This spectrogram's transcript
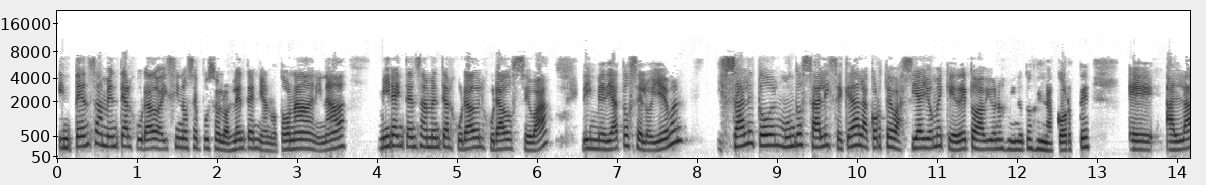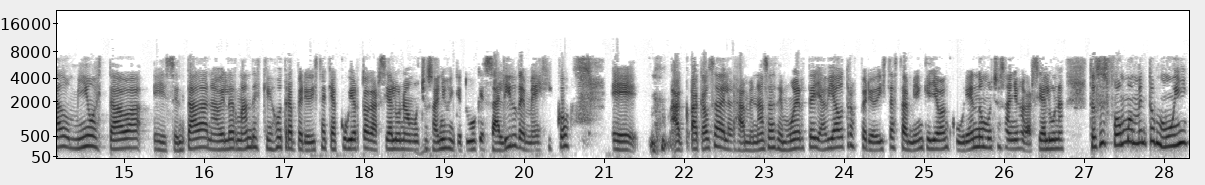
intensamente al jurado, ahí sí no se puso los lentes ni anotó nada ni nada, mira intensamente al jurado, el jurado se va, de inmediato se lo llevan y sale todo el mundo, sale y se queda la corte vacía, yo me quedé todavía unos minutos en la corte eh, al lado mío estaba eh, sentada Anabel Hernández, que es otra periodista que ha cubierto a García Luna muchos años y que tuvo que salir de México eh, a, causa de las amenazas de muerte. Y había otros periodistas también que llevan cubriendo muchos años a García Luna. Entonces fue un momento muy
